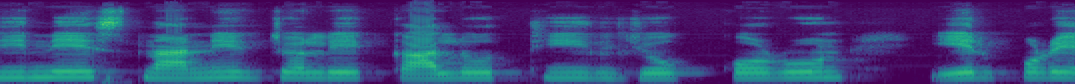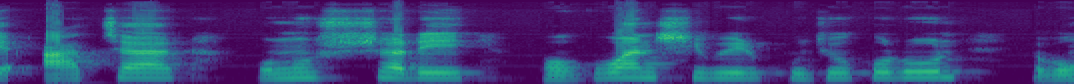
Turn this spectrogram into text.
দিনে স্নানের জলে কালো তিল যোগ করুন। এরপরে আচার অনুসারে ভগবান শিবের পুজো করুন এবং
